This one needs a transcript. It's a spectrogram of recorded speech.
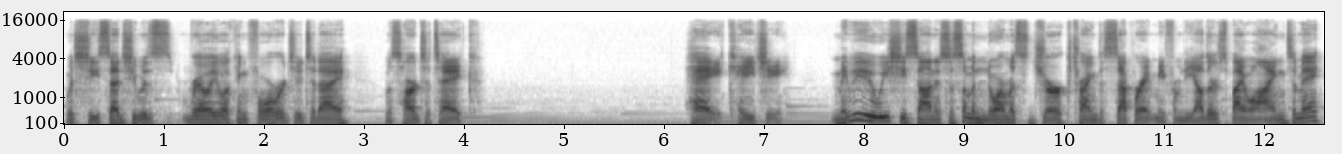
which she said she was really looking forward to today, was hard to take. Hey, Keiichi. Maybe Oishi-san is just some enormous jerk trying to separate me from the others by lying to me?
